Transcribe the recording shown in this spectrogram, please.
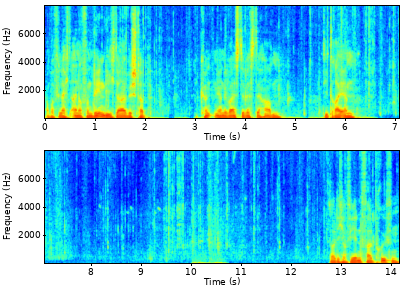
Aber vielleicht einer von denen, die ich da erwischt habe. Die könnten ja eine weiße Weste haben. Die 3M. Sollte ich auf jeden Fall prüfen.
